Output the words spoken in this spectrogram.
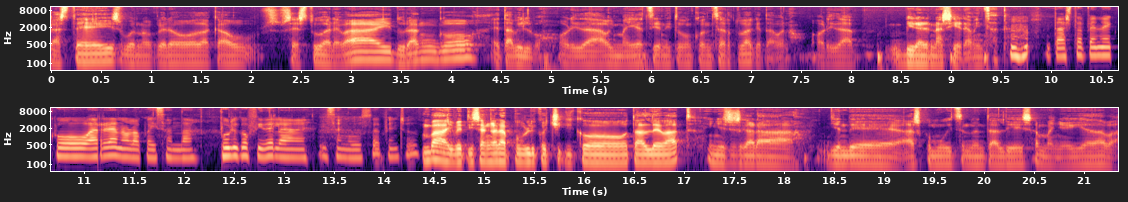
Gasteiz, bueno, gero dakau zestu ere bai, Durango eta Bilbo. Hori da, oin maiatzien ditugun kontzertuak, eta bueno, hori da biraren hasiera bintzat. Eta astapeneko harrera nolakoa izan da? Publiko fidela izango duzu, pentsu? Bai, beti izan gara publiko txikiko talde bat, inoiz ez gara jende asko mugitzen duen taldea izan, baina egia da, ba,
